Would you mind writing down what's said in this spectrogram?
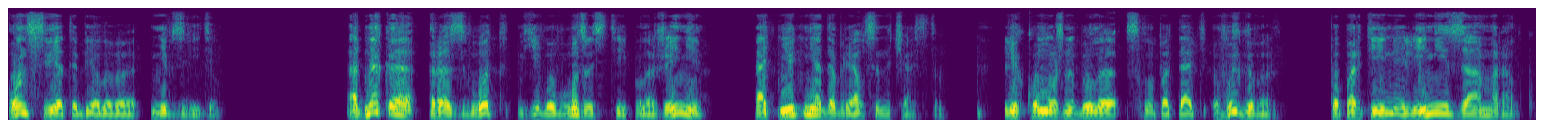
он света белого не взвидел. Однако развод в его возрасте и положении отнюдь не одобрялся начальством. Легко можно было схлопотать выговор по партийной линии за моралку.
